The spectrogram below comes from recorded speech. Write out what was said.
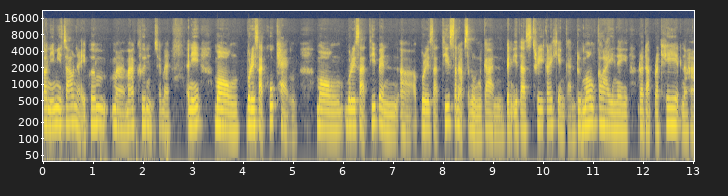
ตอนนี้มีเจ้าไหนเพิ่มมามากขึ้นใช่ไหมอันนี้มองบริษัทคู่แข่ง มองบริษัทที่เป็นบริษัทที่สนับสนุนกันเป็น industry ใกล้เคียงกัน หรือมองไกลในระดับประเทศนะคะ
